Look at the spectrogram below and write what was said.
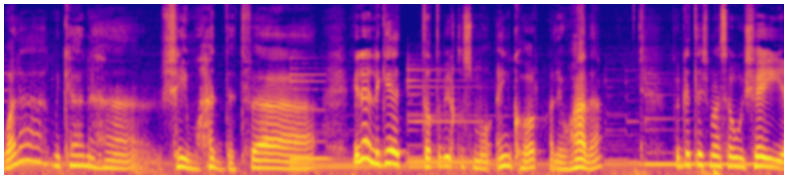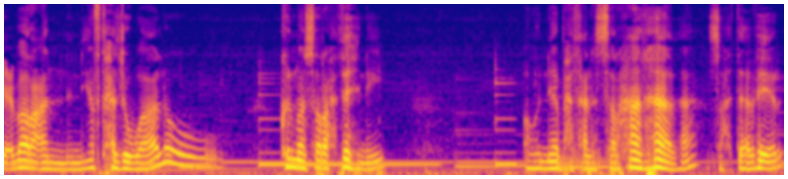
ولا مكانها شيء محدد. فإلى لقيت تطبيق اسمه انكور اللي هو هذا فقلت ليش ما أسوي شيء عبارة عن إني أفتح الجوال وكل ما سرح ذهني أو اني أبحث عن السرحان هذا صح تعبير.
